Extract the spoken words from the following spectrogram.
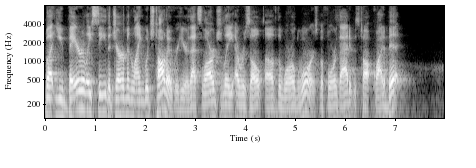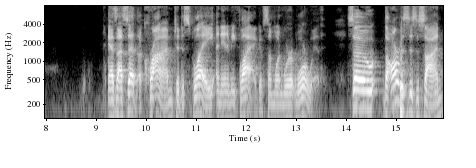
But you barely see the German language taught over here. That's largely a result of the world wars. Before that, it was taught quite a bit as I said, a crime to display an enemy flag of someone we're at war with. So the armistice is signed,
